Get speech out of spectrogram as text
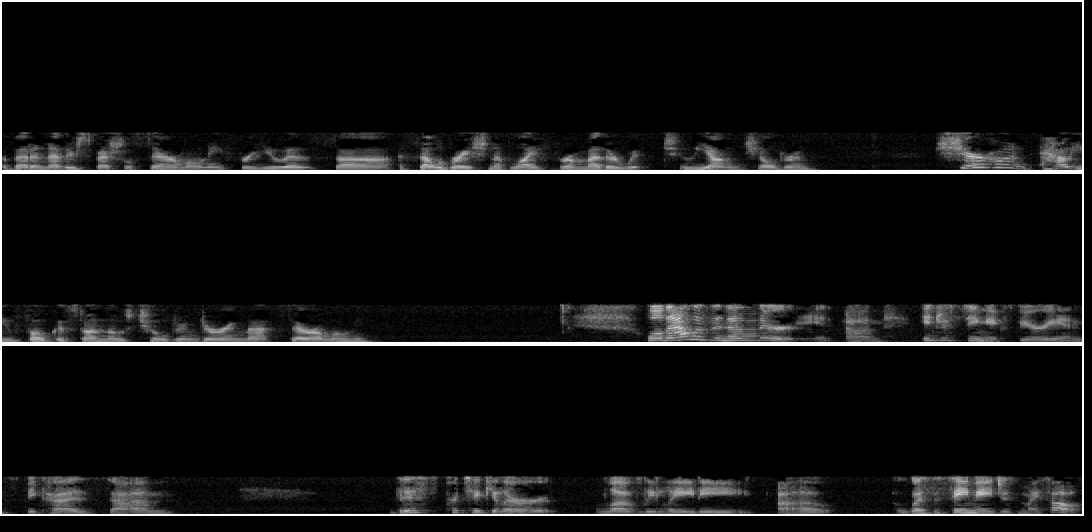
about another special ceremony for you as uh, a celebration of life for a mother with two young children. Share how, how you focused on those children during that ceremony. Well, that was another um, interesting experience because um, this particular lovely lady uh, was the same age as myself,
